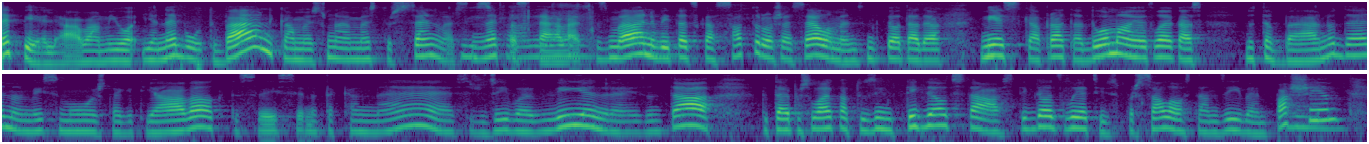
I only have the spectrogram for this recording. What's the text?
nepieļāvām. Jo, ja nebūtu bērni, kā mēs runājam, mēs tur sen vairs nepastāvētu. Tas bērni bija tāds kā saturošais elements. Nu, tādā miesiskā prātā domājot, liekas, ka nu, tā bērnu dēļ man visu mūžu tagad jāvelk, tas viss ir, nu, tā kā nē, es dzīvoju vienreiz un tā, bet tā pašā laikā tu zini tik daudz stāstu, tik daudz liecības par salauztām dzīvēm pašiem, mm.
